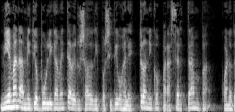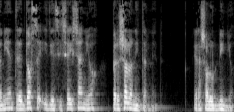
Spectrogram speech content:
Nieman admitió públicamente haber usado dispositivos electrónicos para hacer trampa cuando tenía entre 12 y 16 años, pero solo en Internet. Era solo un niño,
